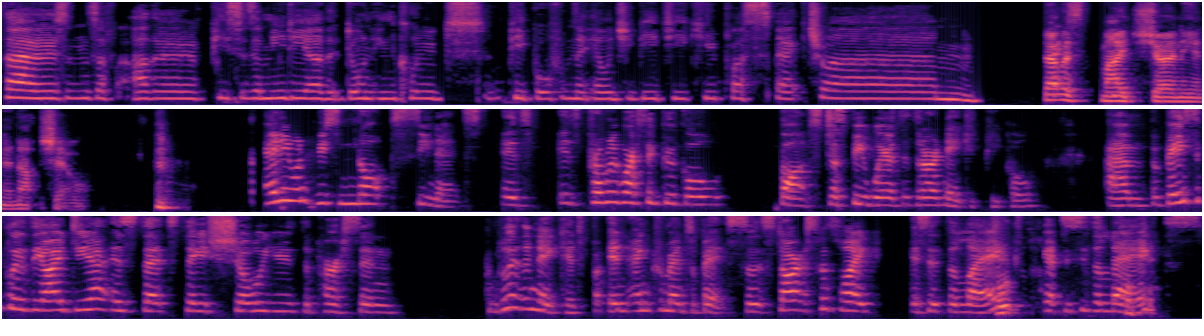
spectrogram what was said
thousands of other pieces of media that don't include people from the LGBTQ plus spectrum. That was my journey in a nutshell anyone who's not seen it, it's it's probably worth a Google, but just be aware that there are naked people. Um, but basically, the idea is that they show you the person completely naked, but in incremental bits. So it starts with like, is it the leg? Hold, you get to see the legs.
